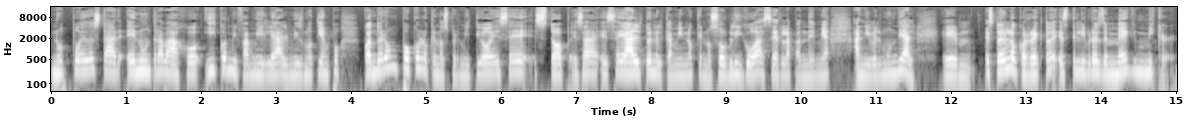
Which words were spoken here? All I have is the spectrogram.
no puedo estar en un trabajo y con mi familia al mismo tiempo cuando era un poco lo que nos permitió ese stop, ese alto en el camino que nos obligó a hacer la pandemia a nivel mundial. Em, estoy en lo correcto, este libro es de Meg Meeker.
